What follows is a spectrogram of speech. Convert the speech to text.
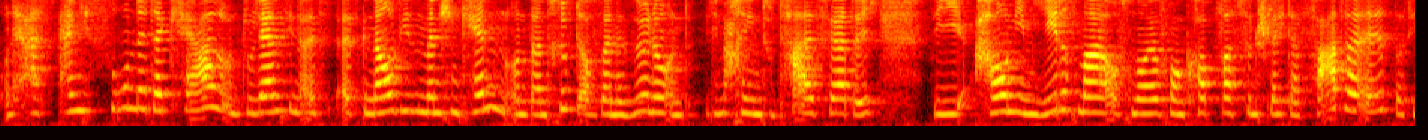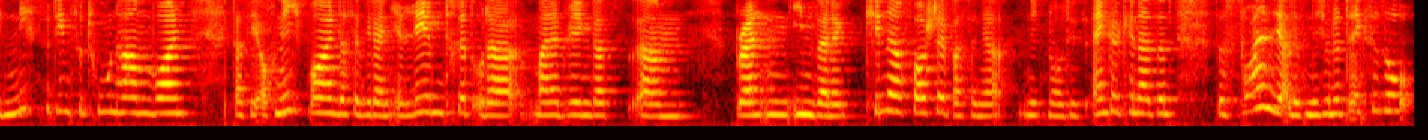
Und er ist eigentlich so ein netter Kerl und du lernst ihn als, als genau diesen Menschen kennen und dann trifft er auf seine Söhne und sie machen ihn total fertig. Sie hauen ihm jedes Mal aufs Neue vor den Kopf, was für ein schlechter Vater er ist, dass sie nichts mit ihm zu tun haben wollen, dass sie auch nicht wollen, dass er wieder in ihr Leben tritt oder meinetwegen, dass ähm, Brandon ihm seine Kinder vorstellt, was dann ja Nick Noltys Enkelkinder sind. Das wollen sie alles nicht und du denkst dir so,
